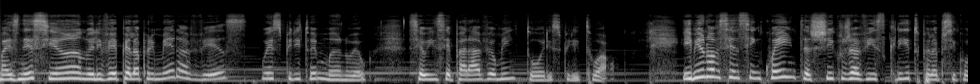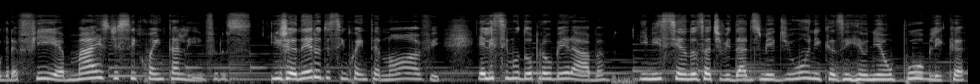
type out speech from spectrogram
mas nesse ano ele vê pela primeira vez o Espírito Emmanuel, seu inseparável mentor espiritual. Em 1950, Chico já havia escrito pela psicografia mais de 50 livros. Em janeiro de 59, ele se mudou para Uberaba, iniciando as atividades mediúnicas em reunião pública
